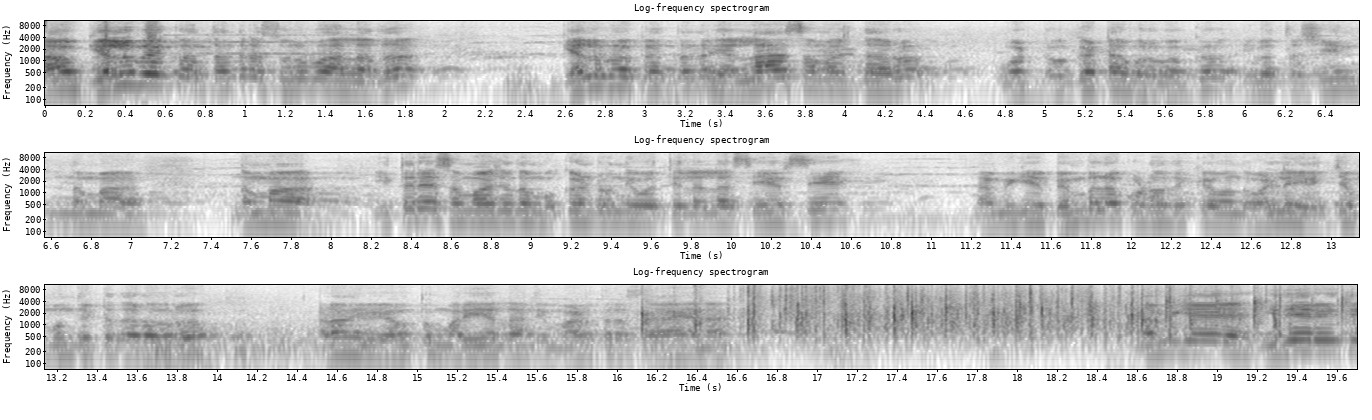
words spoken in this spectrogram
ನಾವು ಗೆಲ್ಲಬೇಕು ಅಂತಂದ್ರೆ ಸುಲಭ ಅಲ್ಲದು. ಗೆಲ್ಲಬೇಕು ಅಂತಂದ್ರೆ ಎಲ್ಲ ಸಮಾಜದವರು ಒಟ್ಟು ಒಗ್ಗಟ್ಟಾಗಿ ಬರಬೇಕು. ಇವತ್ತು ಶೀನ್ ನಮ್ಮ ನಮ್ಮ ಇತರೆ ಸಮಾಜದ ಮುಖಂಡರನ್ನ ಇವತ್ತಿಲ್ಲೆಲ್ಲ ಸೇರಿಸಿ ನಮಗೆ ಬೆಂಬಲ ಕೊಡೋದಕ್ಕೆ ಒಂದು ಒಳ್ಳೆ ಹೆಜ್ಜೆ ಮುಂದಿಟ್ಟಿದ್ದಾರೆ ಅವರು. ಅಣ್ಣ ನೀವು ಯಾವತ್ತೂ ಮರೆಯಲ್ಲ ನೀವು ಮಾಡ್ತಾರ ಸಹಾಯನ. ನಮಗೆ ಇದೇ ರೀತಿ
